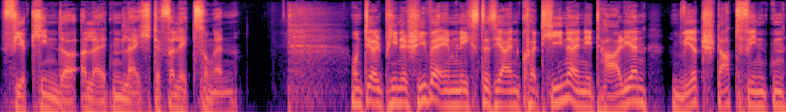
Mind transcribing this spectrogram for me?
Vier Kinder erleiden leichte Verletzungen. Und die alpine Ski-WM nächstes Jahr in Cortina in Italien wird stattfinden.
